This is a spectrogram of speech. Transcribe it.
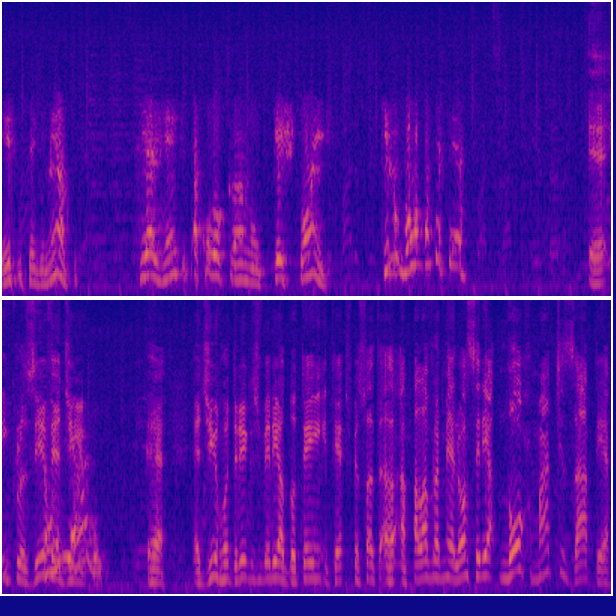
esse segmento se a gente está colocando questões que não vão acontecer. É, inclusive, Edinho, é, Edinho Rodrigues, vereador, tem, tem as pessoas, a, a palavra melhor seria normatizar até,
